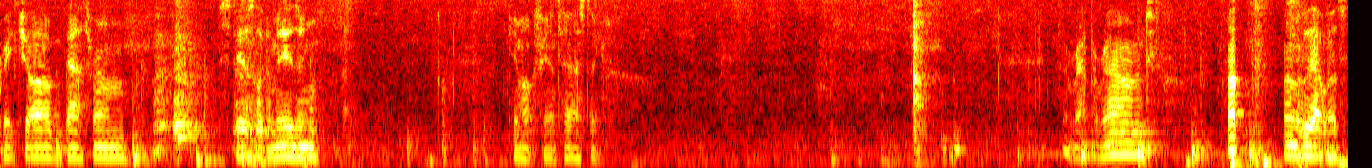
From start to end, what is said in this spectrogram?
Great job, bathroom. Stairs look amazing. Came out fantastic. Wrap around. Up. Oh, I don't know who that was.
